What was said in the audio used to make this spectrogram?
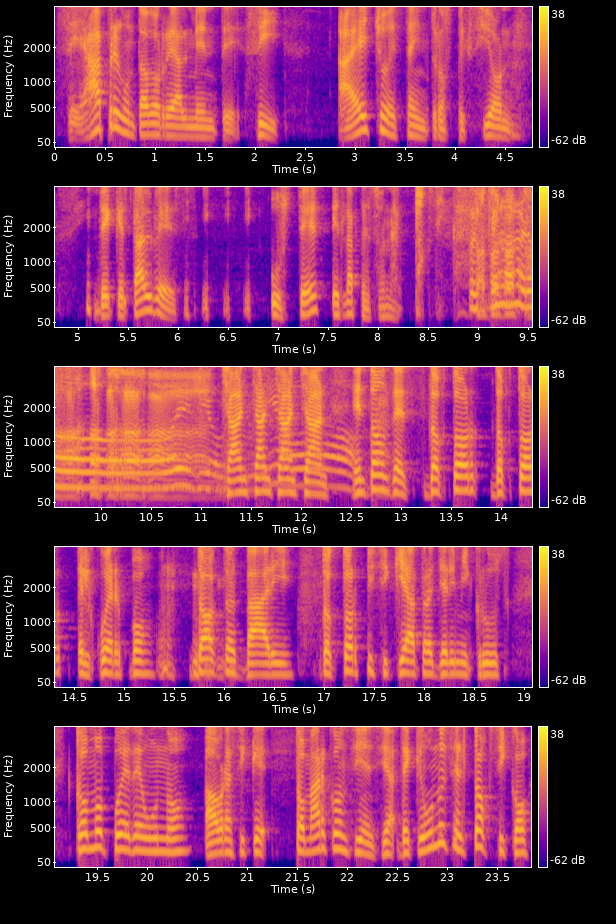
¿se ha preguntado realmente si ha hecho esta introspección de que tal vez usted es la persona tóxica? Pues claro. Ay, Dios Chan, chan, chan, chan. Entonces, doctor, doctor, el cuerpo, doctor body, doctor psiquiatra Jeremy Cruz, ¿cómo puede uno ahora sí que tomar conciencia de que uno es el tóxico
